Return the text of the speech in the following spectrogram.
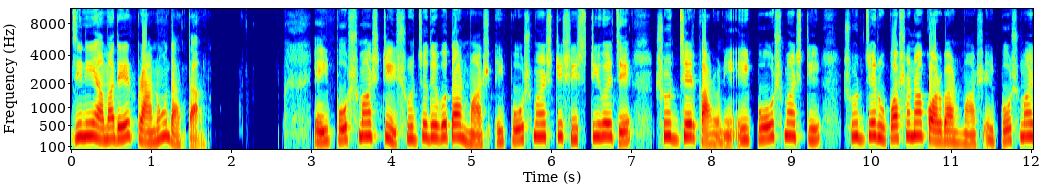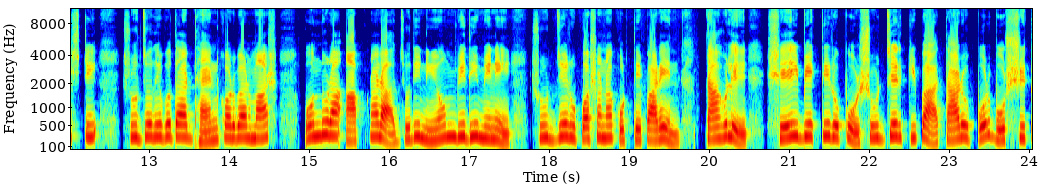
যিনি আমাদের প্রাণদাতা। এই পৌষ মাসটি সূর্য দেবতার মাস। এই পৌষ মাসটি সৃষ্টি হয়েছে সূর্যের কারণে। এই পৌষ মাসটি সূর্যের উপাসনা করবার মাস। এই পৌষ মাসটি সূর্য দেবতার ধ্যান করবার মাস। বন্ধুরা, আপনারা যদি নিয়মবিধি মেনে সূর্যের উপাসনা করতে পারেন, তাহলে সেই ব্যক্তির ওপর সূর্যের কৃপা তার ওপর বর্ষিত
